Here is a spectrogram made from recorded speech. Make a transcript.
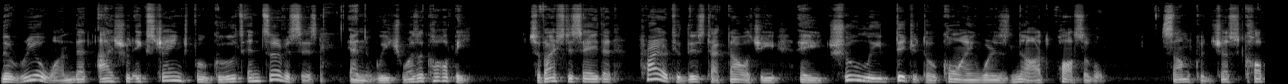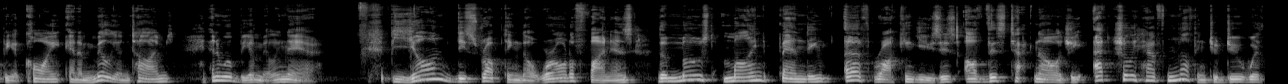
the real one that I should exchange for goods and services, and which was a copy. Suffice to say that prior to this technology, a truly digital coin was not possible. Some could just copy a coin and a million times and will be a millionaire. Beyond disrupting the world of finance, the most mind bending, earth rocking uses of this technology actually have nothing to do with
